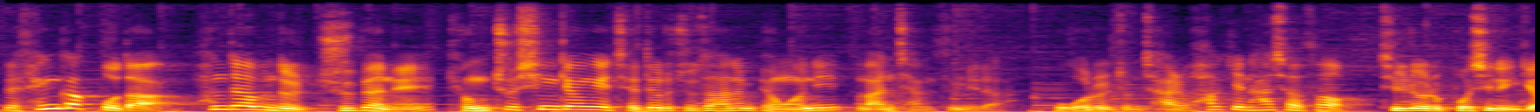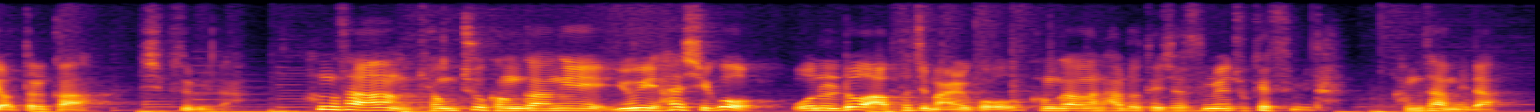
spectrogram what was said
근데 생각보다 환자분들 주변에 경추 신경에 제대로 주사하는 병원이 많지 않습니다. 그거를 좀 잘 확인하셔서 진료를 보시는 게 어떨까 싶습니다. 항상 경추 건강에 유의하시고 오늘도 아프지 말고 건강한 하루 되셨으면 좋겠습니다. 감사합니다.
